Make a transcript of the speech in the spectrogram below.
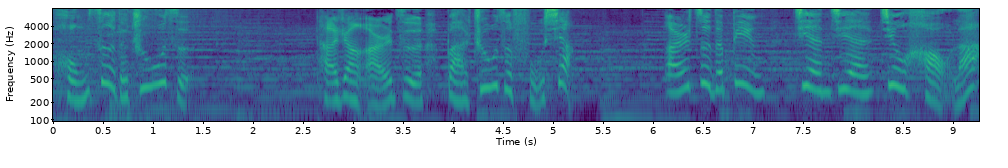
红色的珠子。她让儿子把珠子服下，儿子的病渐渐就好了。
